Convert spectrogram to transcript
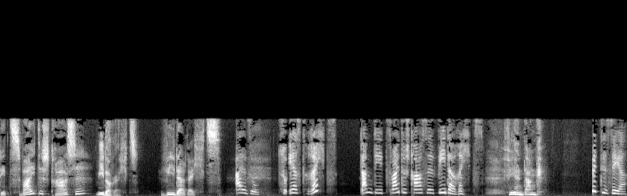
die zweite Straße, wieder rechts. wieder rechts. Also, zuerst rechts, dann die zweite Straße wieder rechts. Vielen Dank. Bitte sehr.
